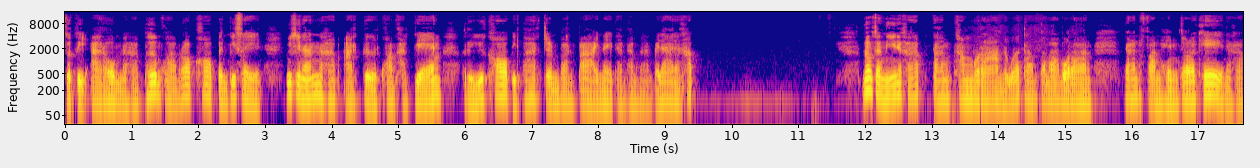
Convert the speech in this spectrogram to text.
สติอารมณ์นะครับ เพิ่มความรอบคอบเป็นพิเศษ มิฉะนั้นนะครับอาจเกิดความขัดแย้ง หรือข้อผิดพลาดจนบานปลายในการทำงานไปได้นะครับนอกจากนี้นะครับตามคำโบราณหรือว่าตามตำราโบราณ การฝันเห็นจระเข้นะครับ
